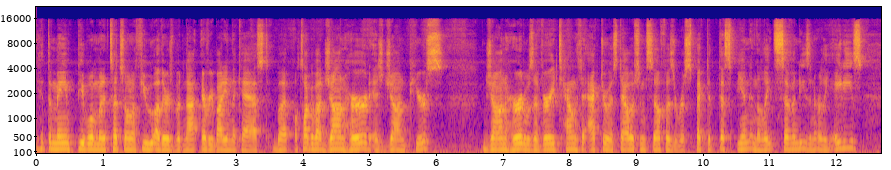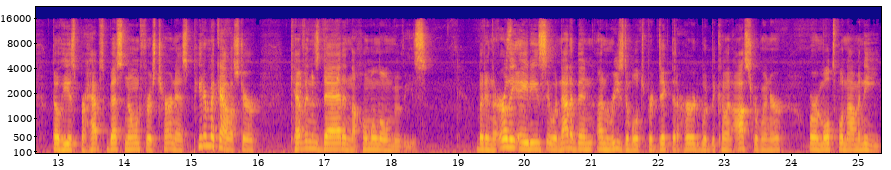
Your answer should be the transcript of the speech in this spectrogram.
hit the main people. I'm going to touch on a few others, but not everybody in the cast. But I'll talk about John Heard as John Pierce. John Heard was a very talented actor who established himself as a respected thespian in the late 70s and early 80s, though he is perhaps best known for his turn as Peter McAllister, Kevin's dad in the Home Alone movies. But in the early 80s, it would not have been unreasonable to predict that Heard would become an Oscar winner or a multiple nominee.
